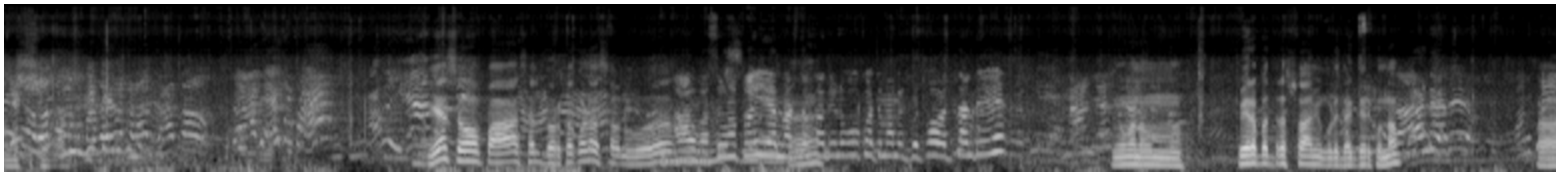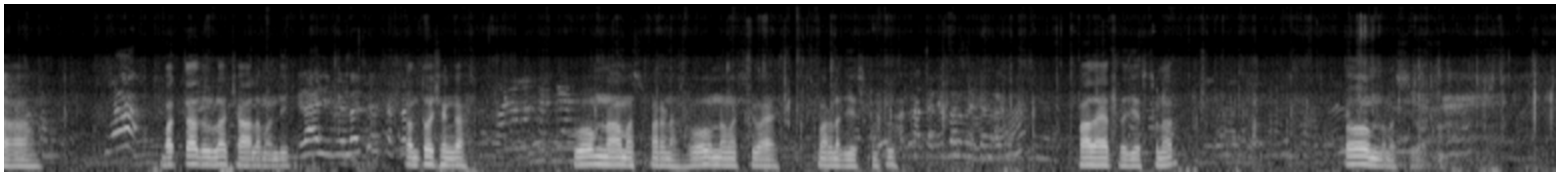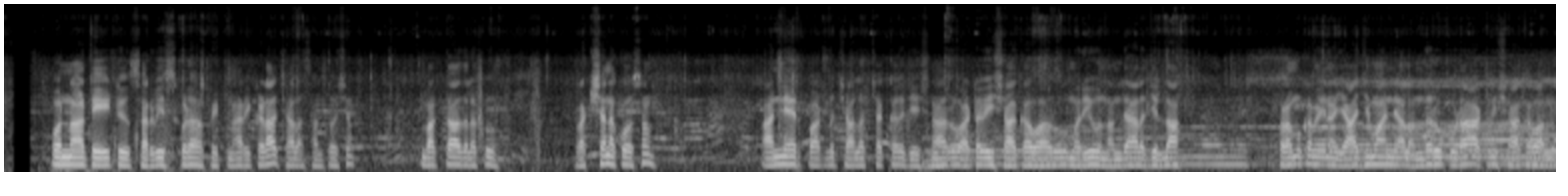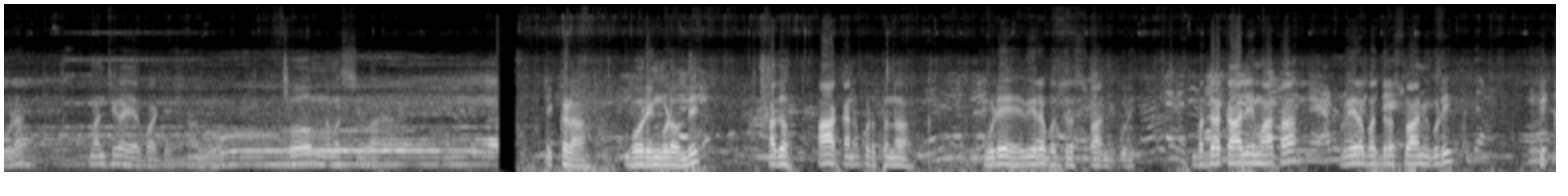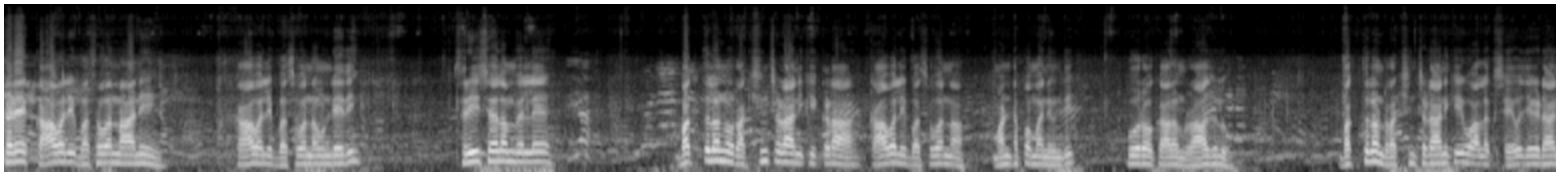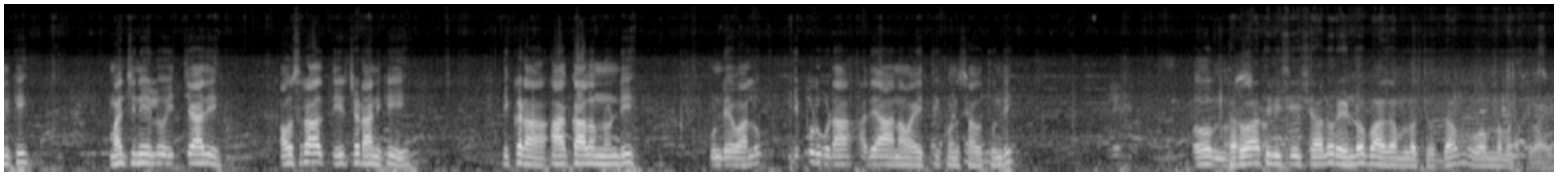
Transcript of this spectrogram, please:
ఏ సోమపా అసలు దొరకకుండా వస్తావు నువ్వు? ఇంకా మనం వీరభద్ర స్వామి గుడి దగ్గరికి ఉన్నాం. భక్తాదులు చాలామంది సంతోషంగా ఓం నామ స్మరణ ఓం నమ శివాయ స్మరణ చేసుకుంటూ పాదయాత్ర చేస్తున్నారు. ఓం నమ శివాయ. వన్ నాట్ ఎయిట్ సర్వీస్ కూడా పెట్టినారు. ఇక్కడ చాలా సంతోషం. భక్తాదులకు రక్షణ కోసం అన్ని ఏర్పాట్లు చాలా చక్కగా చేసినారు. అటవీ శాఖ వారు మరియు నంద్యాల జిల్లా ప్రముఖమైన యాజమాన్యాలు అందరూ కూడా అటవీ శాఖ వాళ్ళు కూడా మంచిగా ఏర్పాటు చేసినారు. ఓం నమ శివాయ. ఇక్కడ బోరింగ్ కూడా ఉంది. అదో ఆ కనపడుతున్న గుడే వీరభద్ర స్వామి గుడి. భద్రకాళి మాత వీరభద్ర స్వామి గుడి. ఇక్కడే కావలి బసవన్న అని కావలి బసవన్న ఉండేది. శ్రీశైలం వెళ్ళే భక్తులను రక్షించడానికి ఇక్కడ కావలి బసవన్న మంటపం అని ఉంది. పూర్వకాలం రాజులు భక్తులను రక్షించడానికి వాళ్ళకు సేవ చేయడానికి మంచినీళ్ళు ఇత్యాది అవసరాలు తీర్చడానికి ఇక్కడ ఆ కాలం నుండి ఉండేవాళ్ళు. ఇప్పుడు కూడా అదే ఆనవాయితీ కొనసాగుతుంది. ఓం తర్వాత విశేషాలు రెండో భాగంలో చూద్దాం. ఓం నమ శివాయ.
